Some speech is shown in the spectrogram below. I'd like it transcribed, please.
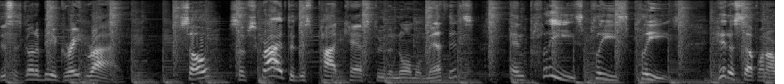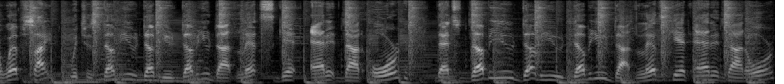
this is going to be a great ride. So, subscribe to this podcast through the normal methods. And please, please, please hit us up on our website, which is www.letsgetatit.org. That's www.letsgetatit.org.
